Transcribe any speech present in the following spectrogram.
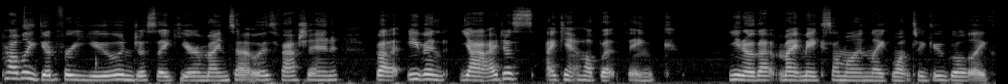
probably good for you and just like your mindset with fashion, but even yeah, I just I can't help but think you know that might make someone like want to google like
